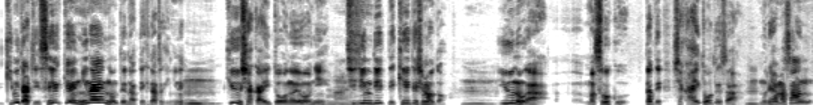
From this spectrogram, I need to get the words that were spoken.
ー君たち政権担えんのってなってきた時にね、うん旧社会党のように縮んでいって消えてしまうとうん、いうのが、まあ、すごくだって社会党ってさ、村山さん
